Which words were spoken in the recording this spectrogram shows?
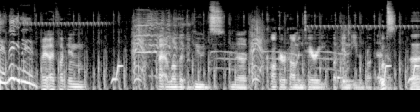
Man, Mega Man. I, I fucking. I, I love that the dudes in the Conker commentary fucking even brought that Whoops. up. Uh,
